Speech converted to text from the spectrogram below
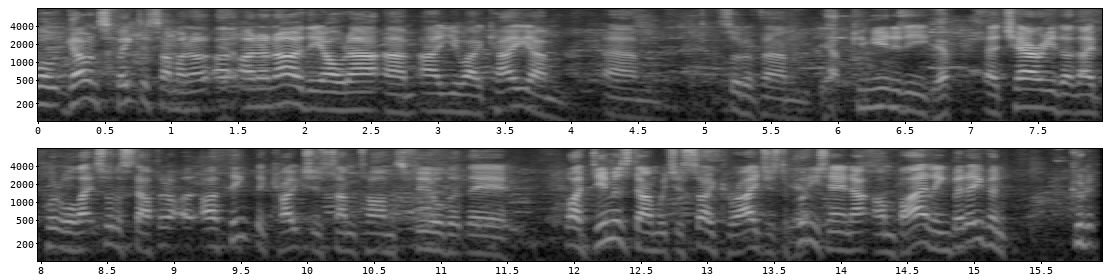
well, go and speak to someone. I, I, I don't know the old uh, um, Are You OK um, um, sort of um, Yep. community Yep. uh, charity that they put all that sort of stuff. And I, I think the coaches sometimes feel that they're like Dimmer's done, which is so courageous to put his hand up on bailing. But even could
